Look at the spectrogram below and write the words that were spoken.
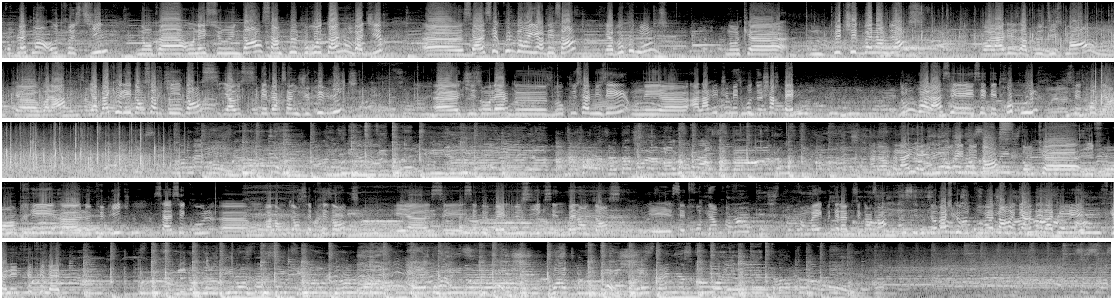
complètement autre style. Donc euh, on est sur une danse un peu bretonne, on va dire. Euh, c'est assez cool de regarder ça. Il y a beaucoup de monde. Donc une petite bonne ambiance. Voilà, des applaudissements. Donc euh, voilà, il n'y a pas que les danseurs qui dansent, il y a aussi des personnes du public euh, qui ont l'air de beaucoup s'amuser. On est euh, à l'arrêt du métro de Charpennes. Donc voilà, c'était trop cool, c'est trop bien. Alors là, il y a une choré de danse, donc ils font entrer le public. C'est assez cool, on voit l'ambiance est présente et c'est de belle musique, c'est une belle ambiance et c'est trop bien. on va écouter la musique ensemble. Dommage que vous ne pouvez pas regarder la Corée parce qu'elle est très très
